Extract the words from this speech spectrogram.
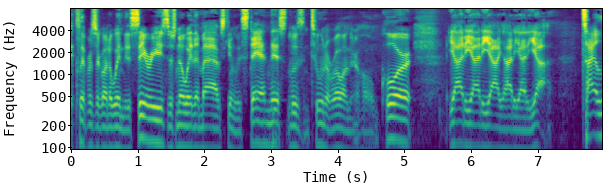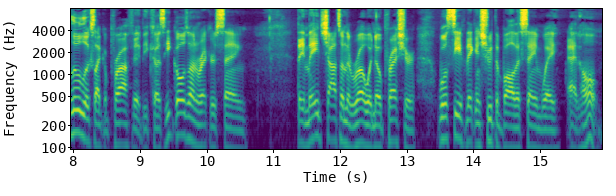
the Clippers are going to win this series. There's no way the Mavs can withstand this, losing two in a row on their home court. Yada, yada, yada, yada, yada, yada. Ty Lue looks like a prophet because he goes on record saying, they made shots on the road with no pressure. We'll see if they can shoot the ball the same way at home.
